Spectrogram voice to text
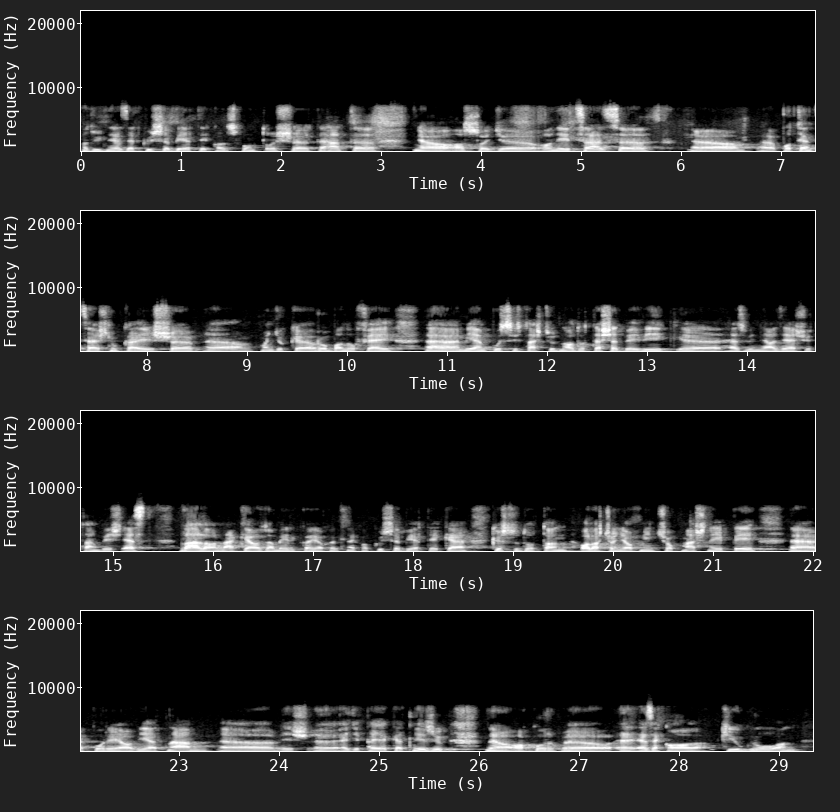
az úgynevezett küszöbérték az fontos, tehát az, hogy a 400 potenciális nukleáris mondjuk robbanófej milyen pusztítást tudna adott esetben véghez vinni az első tankba, és ezt vállalnák-e az amerikaiak, akiknek a küszöbértéke köztudottan alacsonyabb, mint sok más népé, Korea, Vietnám és egyéb helyeket nézzük, akkor ezek a kiugróan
